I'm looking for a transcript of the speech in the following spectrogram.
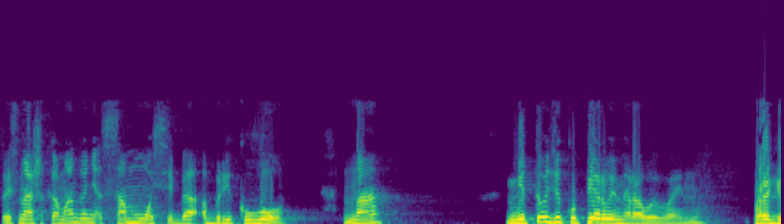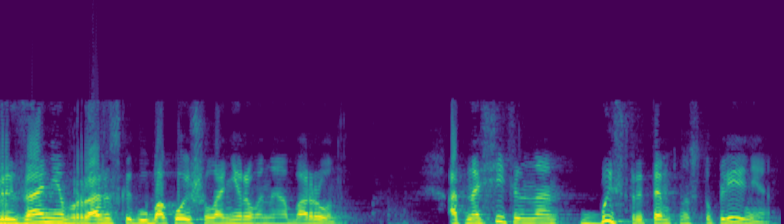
То есть наше командование само себя обрекло на методику Первой мировой войны. Прогрызание вражеской глубоко эшелонированной обороны. Относительно быстрый темп наступления –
